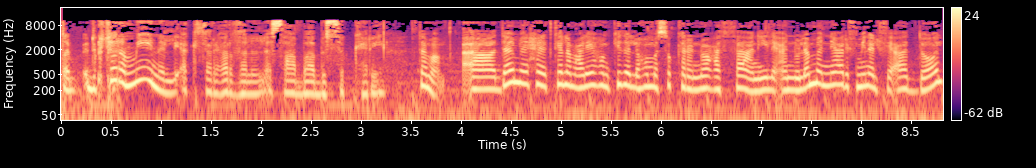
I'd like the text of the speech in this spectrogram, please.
طيب دكتورة مين اللي أكثر عرضة للإصابة بالسكري؟ تمام آه دائما إحنا نتكلم عليهم كذا اللي هم سكر النوع الثاني لأنه لما نعرف مين الفئات دول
